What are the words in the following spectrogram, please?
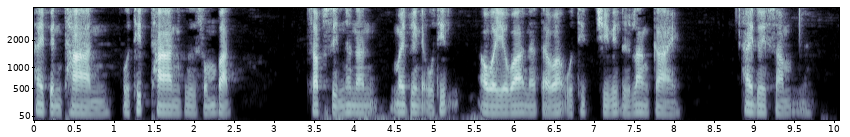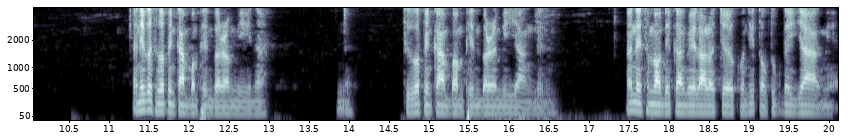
ให้เป็นทาน อุทิศทานคือสมบัติ ทรัพย์สินเท่านั้นไม่เพียงแต่อุทิศอวัยวะนะแต่ว่าอุทิศชีวิตหรือร่างกาย ให้ด้วยซ้ำนะอันนี้ก็ถือว่าเป็นการบำเพ็ญบารมีนะนะถือว่าเป็นการบำเพ็ญบารมีอย่างหนึ่งและในทำนองเดียวกันเวลาเราเจอคนที่ตกทุกข์ได้ยากเนี่ย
